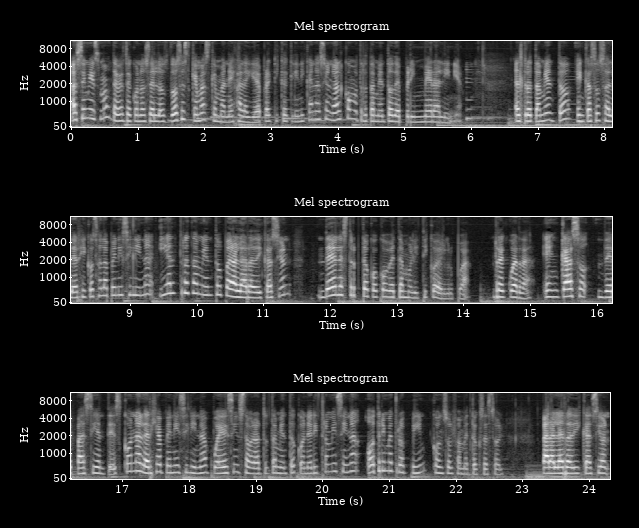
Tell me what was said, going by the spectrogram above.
Asimismo, debes de conocer los dos esquemas que maneja la Guía de Práctica Clínica Nacional como tratamiento de primera línea. El tratamiento en casos alérgicos a la penicilina y el tratamiento para la erradicación del estreptococo beta hemolítico del grupo A. Recuerda, en caso de pacientes con alergia a penicilina, puedes instaurar tratamiento con eritromicina o trimetoprim con sulfametoxazol. Para la erradicación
